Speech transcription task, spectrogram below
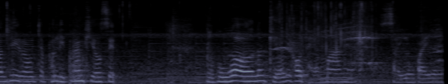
วันที่เราจะผลิตน้ำเขียวเสร็จ เดี๋ยวผมก็เอาน้ำเขียวที่เขาแถมมาเนี่ย ใส่ลงไปเลย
